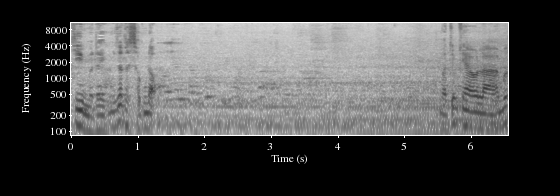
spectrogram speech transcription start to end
chim ở đây cũng rất là sống động. Và tiếp theo là bức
